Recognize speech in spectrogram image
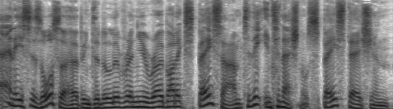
And ESA is also hoping to deliver a new robotic space arm to the International Space Station.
